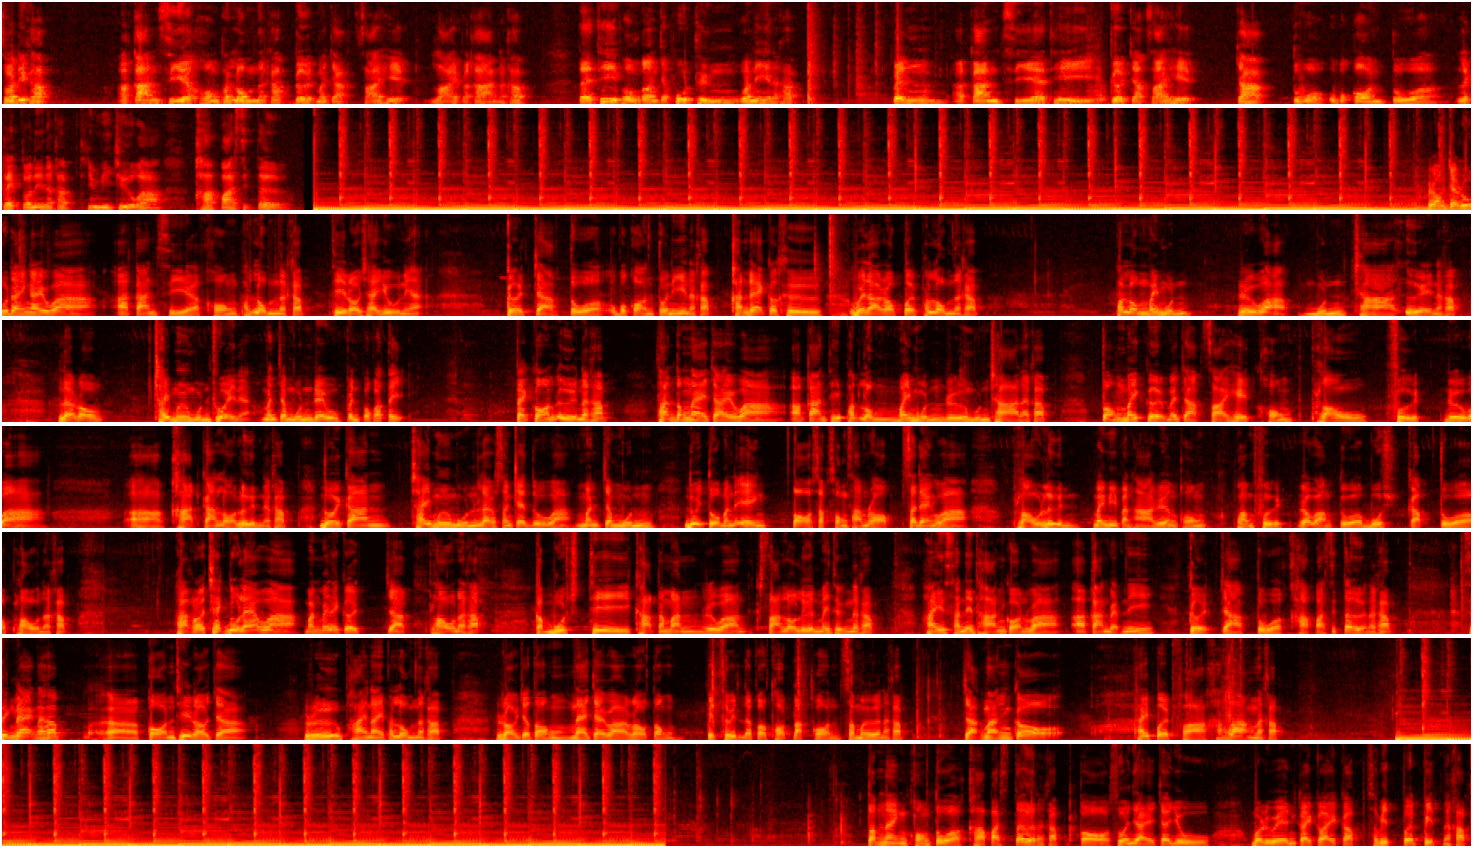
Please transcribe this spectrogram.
สวัสดีครับ อาการเสียของพัดลมนะครับ เกิดมาจากสาเหตุหลายประการนะครับ แต่ที่ผมกำลังจะพูดถึงวันนี้นะครับ เป็นอาการเสียที่เกิดจากสาเหตุจากตัวอุปกรณ์ตัวเล็กๆ ตัวนี้นะครับ ที่มีชื่อว่าคาปาซิเตอร์ เราจะรู้ได้ไงว่าอาการเสียของพัดลมนะครับ ที่เราใช้อยู่เนี่ยเกิดจากตัวอุปกรณ์ตัวนี้นะครับ ขั้นแรกก็คือ เวลาเราเปิดพัดลมนะครับ พัดลมไม่หมุน หรือว่าหมุนช้าเอื่อยนะครับ แล้วเราใช้มือหมุนช่วยเนี่ยมันจะหมุนเร็วเป็นปกติ แต่ก่อนอื่นนะครับ ท่านต้องแน่ใจว่าอาการที่พัดลมไม่หมุนหรือหมุนช้านะครับ ต้องไม่เกิดมาจากสาเหตุของเพลาฝืดหรือว่าขาดการหล่อลื่นนะครับ โดยการใช้มือหมุนแล้วสังเกตดูว่ามันจะหมุนด้วยตัวมันเองต่อสัก2อสารอบ แสดงว่าเพลาลื่นไม่มีปัญหาเรื่องของความฝืดระหว่างตัวบุชกับตัวเพลานะครับ หากเราเช็คดูแล้วว่ามันไม่ได้เกิดจากเพลานะครับ กับบูชที่ขาดน้ำมันหรือว่าสารหล่อลื่นไม่ถึงนะครับ ให้สันนิษฐานก่อนว่าอาการแบบนี้เกิดจากตัวคาปาซิเตอร์นะครับ สิ่งแรกนะครับก่อนที่เราจะรื้อภายในพัดลมนะครับ เราจะต้องแน่ใจว่าเราต้องปิดสวิตช์แล้วก็ถอดปลั๊กก่อนเสมอนะครับ จากนั้นก็ให้เปิดฝาข้างล่างนะครับ ตำแหน่งของตัวคาปาซิเตอร์นะครับ ก็ส่วนใหญ่จะอยู่บริเวณใกล้ๆกับสวิตช์เปิดปิดนะครับ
